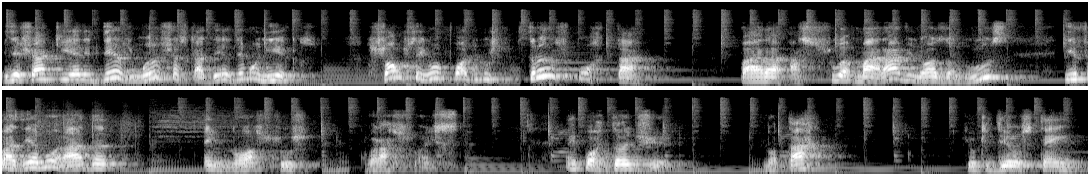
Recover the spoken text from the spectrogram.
e deixar que ele desmanche as cadeias demoníacas. Só o Senhor pode nos transportar para a sua maravilhosa luz e fazer morada em nossos corações. É importante notar que o que Deus tem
